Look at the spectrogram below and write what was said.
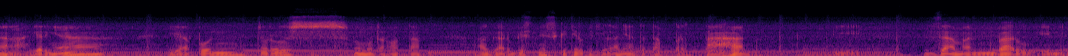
Nah, akhirnya ia pun terus memutar otak agar bisnis kecil-kecilannya tetap bertahan di zaman baru ini.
